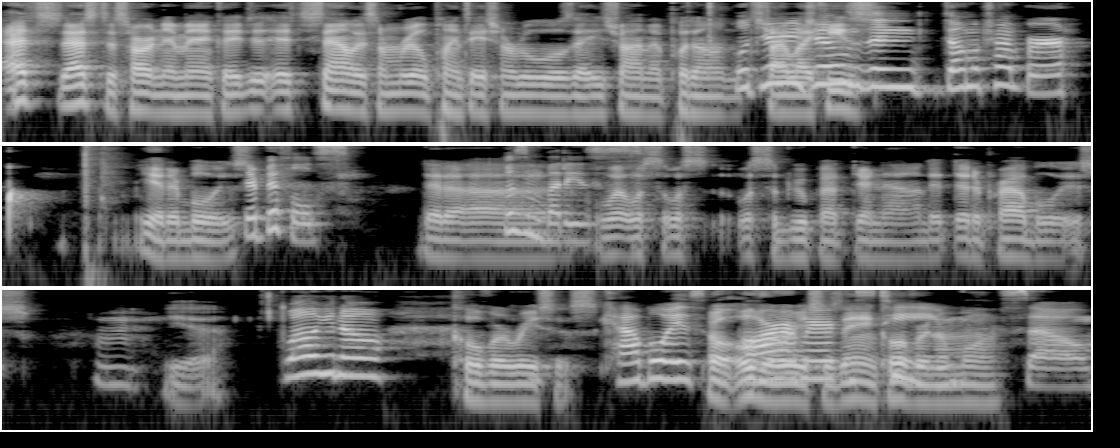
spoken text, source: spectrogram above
that's that's disheartening, man. Because it, it sounds like some real plantation rules that he's trying to put on. Well, Jerry like Jones he's and Donald Trump are yeah, they're boys. they're biffles. That uh, bosom buddies. What, what's what's what's the group out there now? That they're the Proud Boys. Hmm. Yeah, Well, you know, covert racist. Cowboys Oh, over are racist. America's They ain't covert no more. So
